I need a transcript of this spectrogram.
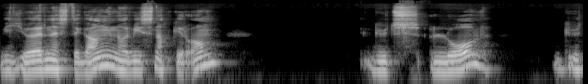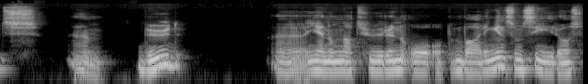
vi gjør neste gang når vi snakker om Guds lov, Guds eh, bud, eh, gjennom naturen og åpenbaringen, som sier oss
